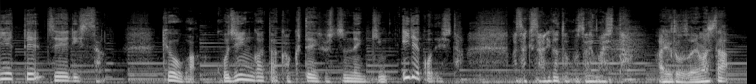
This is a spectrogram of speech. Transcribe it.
えて税理士さん。今日は個人型確定拠出年金イデコでした。まさきさんありがとうございました。ありがとうございました。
